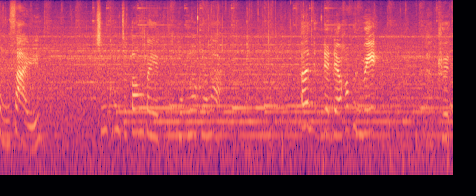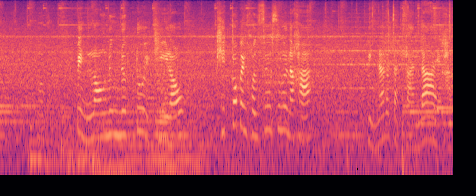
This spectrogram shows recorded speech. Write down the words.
สงสัย ฉันคงจะต้องไปยกเลิกแล้วล่ะ เออเดี๋ยวเดี๋ยวค่ะคุณวิ คือปิ่นลองนึกนึกๆดูอีกทีแล้ว คิดก็เป็นคนซื่อๆนะคะ ปิ่นน่าจะจัดการได้ค่ะ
